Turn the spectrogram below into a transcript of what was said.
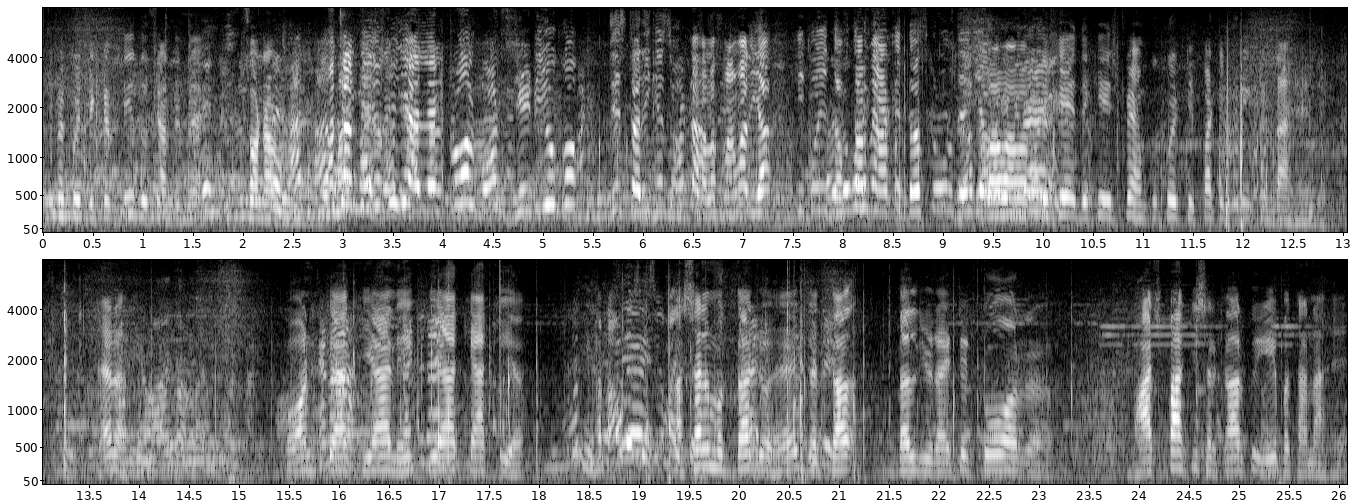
उसमें कोई दिक्कत नहीं दो चार दिन में सॉर्ट आउट अच्छा तेजस्वी जी इलेक्ट्रोल बॉन्ड्स जेडीयू को जिस तरीके से उनका हलफनामा दिया कि कोई दफ्तर में आके दस करोड़ दे गया देखिए देखिए इस पे हमको कोई टिप्पा टिप्पणी करना है नहीं। है ना? कौन क्या किया, नहीं किया, क्या किया। असल मुद्दा जो है जनता दल यूनाइटेड को और भाजपा की सरकार को ये बताना है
